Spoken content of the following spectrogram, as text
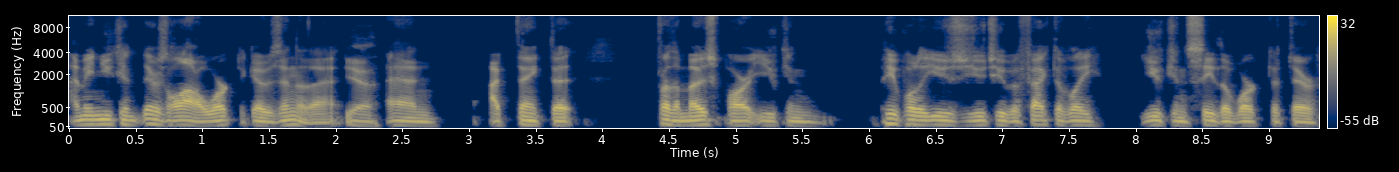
I mean, you can. There's a lot of work that goes into that, Yeah. and I think that for the most part, you can people that use YouTube effectively, you can see the work that they're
